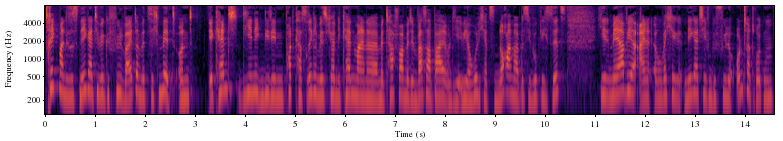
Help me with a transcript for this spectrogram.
trägt man dieses negative Gefühl weiter mit sich mit. Und Ihr kennt diejenigen, die den Podcast regelmäßig hören, die kennen meine Metapher mit dem Wasserball und die wiederhole ich jetzt noch einmal, bis sie wirklich sitzt. Je mehr wir eine, irgendwelche negativen Gefühle unterdrücken,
